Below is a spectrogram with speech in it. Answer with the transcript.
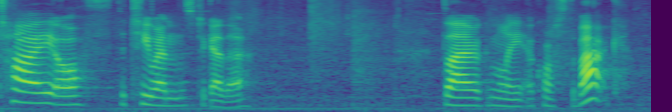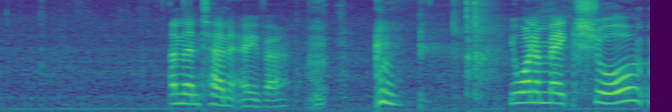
tie off the two ends together diagonally across the back and then turn it over. you want to make sure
